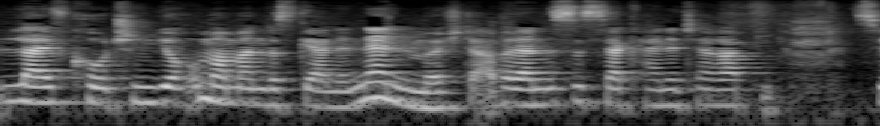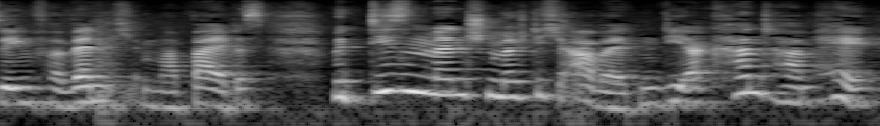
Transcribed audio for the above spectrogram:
Life-Coaching, wie auch immer man das gerne nennen möchte, aber dann ist es ja keine Therapie. Deswegen verwende ich immer beides. Mit diesen Menschen möchte ich arbeiten, die erkannt haben, hey,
